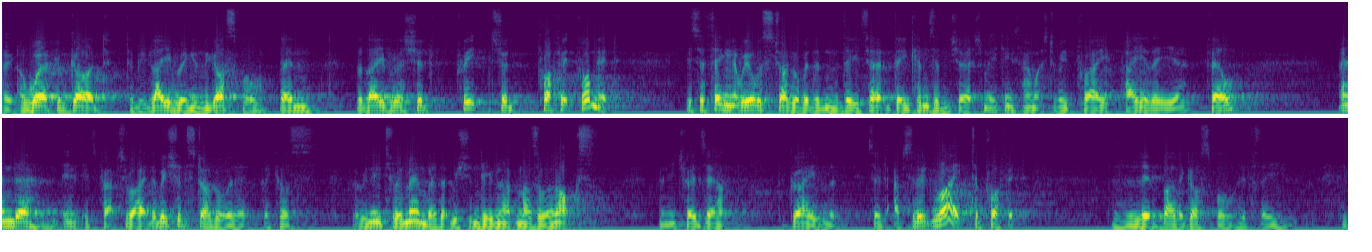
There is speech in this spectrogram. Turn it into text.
a, work of God to be labouring in the gospel, then the labourer should pre- should profit from it. It's a thing that we always struggle with in the de- deacons and church meetings. How much do we pray, pay the uh, fill? And uh, it's perhaps right that we should struggle with it because we need to remember that we shouldn't even muzzle an ox when he treads out the grain, that it's an absolute right to profit, to live by the gospel if, the, if he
